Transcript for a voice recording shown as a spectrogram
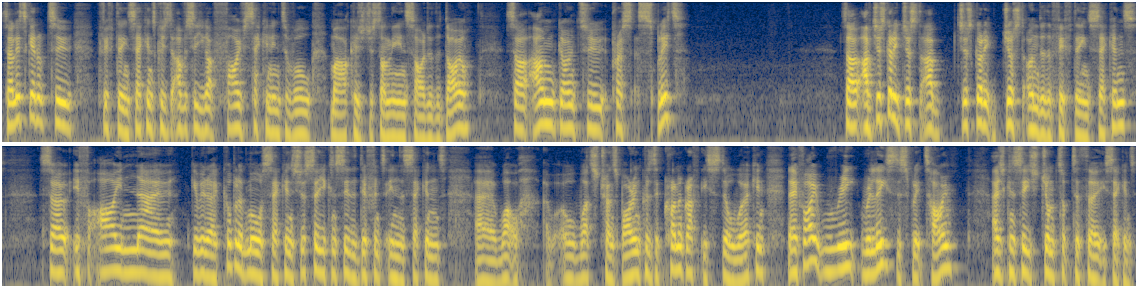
So let's get up to 15 seconds because obviously you've got five second interval markers just on the inside of the dial. So I'm going to press split. So I've just got it just I've just got it just under the 15 seconds. So if I now give it a couple of more seconds just so you can see the difference in the seconds uh, what, what's transpiring because the chronograph is still working. Now if I re release the split time as you can see, it's jumped up to 30 seconds.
